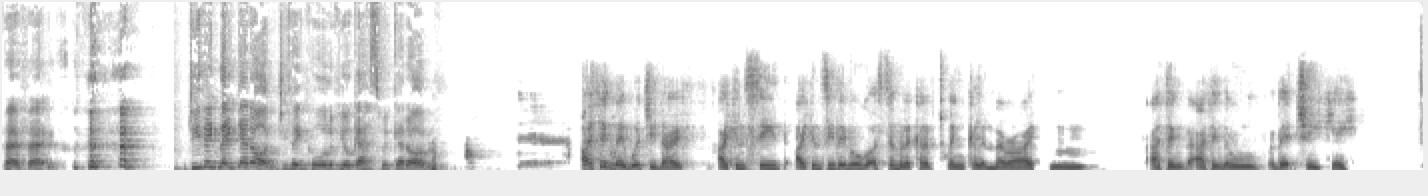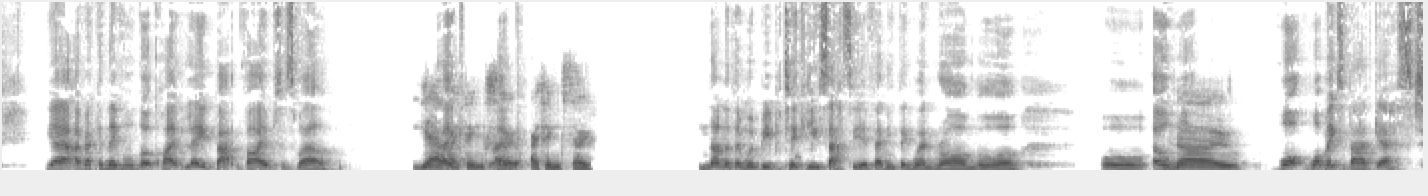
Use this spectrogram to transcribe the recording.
Perfect. Do you think they'd get on? Do you think all of your guests would get on? I think they would, you know. I can see I can see they've all got a similar kind of twinkle in their eye. I think I think they're all a bit cheeky. Yeah, I reckon they've all got quite laid back vibes as well. Yeah, I Like- think so. I think so. None of them would be particularly sassy if anything went wrong or or oh what, no. what what makes a bad guest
